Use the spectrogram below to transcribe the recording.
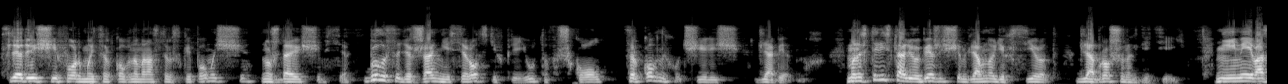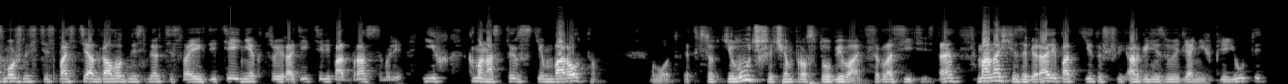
Следующей формой церковно-монастырской помощи нуждающимся было содержание сиротских приютов, школ, церковных училищ для бедных. Монастыри стали убежищем для многих сирот, для брошенных детей. Не имея возможности спасти от голодной смерти своих детей, некоторые родители подбрасывали их к монастырским воротам. Вот. Это все-таки лучше, чем просто убивать, согласитесь. Да? Монахи забирали подкидышей, организуя для них приюты,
